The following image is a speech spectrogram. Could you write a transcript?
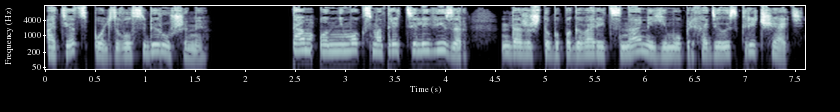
отец пользовался берушами. Там он не мог смотреть телевизор, даже чтобы поговорить с нами, ему приходилось кричать.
